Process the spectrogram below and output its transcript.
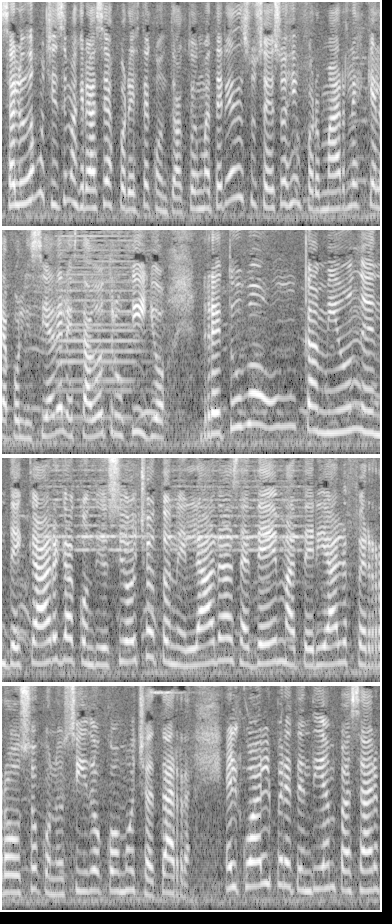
Saludos, muchísimas gracias por este contacto. En materia de sucesos, informarles que la policía del estado Trujillo retuvo un camión de carga con 18 toneladas de material ferroso conocido como chatarra, el cual pretendían pasar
